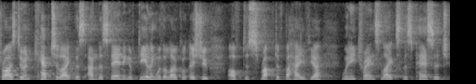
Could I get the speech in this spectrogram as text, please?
tries to encapsulate this understanding of dealing with a local issue of disruptive behaviour when he translates this passage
